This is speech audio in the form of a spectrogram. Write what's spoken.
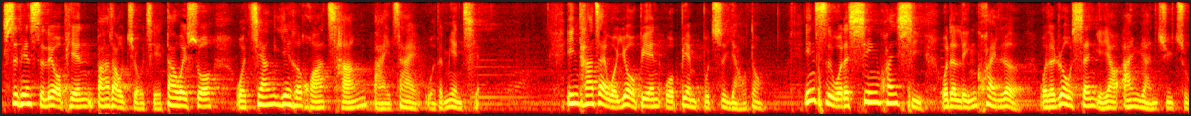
诗篇十六篇八到九节，大卫说：“我将耶和华常摆在我的面前，因他在我右边，我便不致摇动。”因此，我的心欢喜，我的灵快乐，我的肉身也要安然居住。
